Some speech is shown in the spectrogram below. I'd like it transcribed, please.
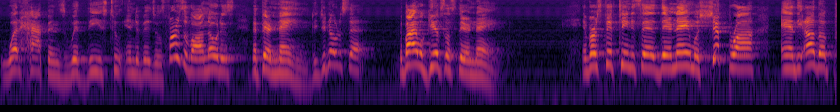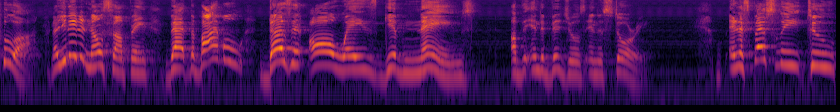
what happens with these two individuals. First of all, notice that they're named. Did you notice that? The Bible gives us their name. In verse 15, it says their name was Shiphrah and the other Puah. Now, you need to know something that the Bible doesn't always give names of the individuals in the story. And especially to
